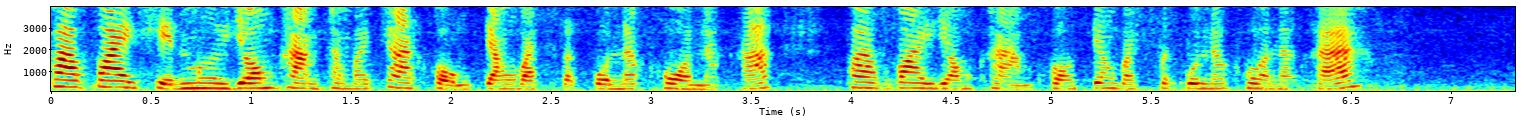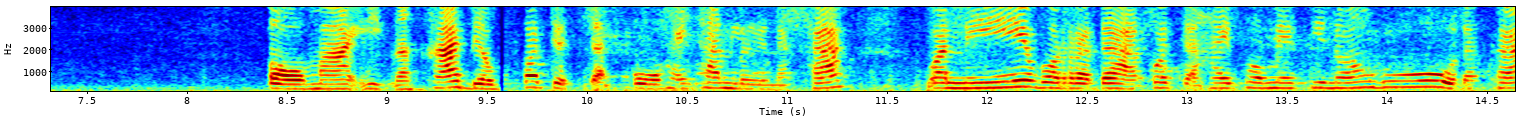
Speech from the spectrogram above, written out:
ผ้าฝ้ายเฉียนมือย้อมคามธรรมชาติของจังหวัดสกลนครนะคะ ผ้าฝ้ายย้อมคามของจังหวัดสกลนครนะคะ ต่อมาอีกนะคะ เดี๋ยวก็จะจัดโปรให้ท่านเลยนะคะ วันนี้วรดาก็จะให้พ่อแม่พี่น้องดูนะคะ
